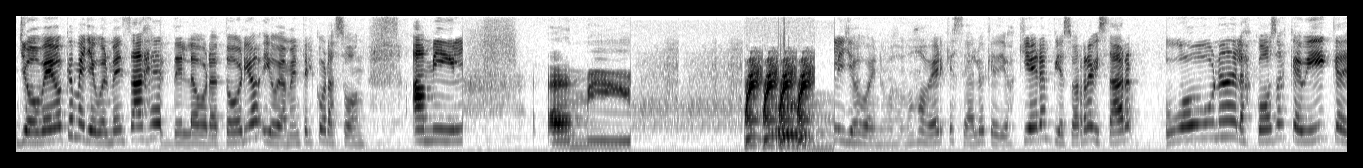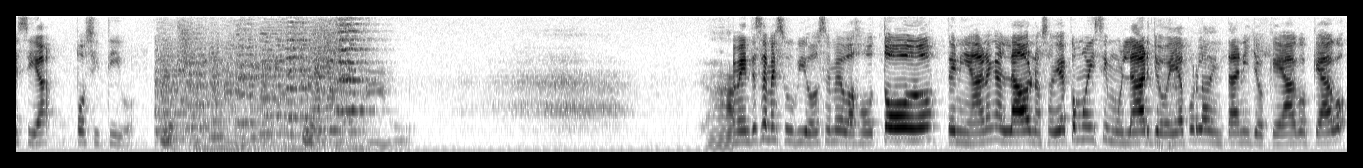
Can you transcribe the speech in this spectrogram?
Yo veo que me llegó el mensaje del laboratorio y obviamente el corazón a mil. Y yo, bueno, vamos a ver que sea lo que Dios quiera. Empiezo a revisar. Hubo una de las cosas que vi que decía positivo. Realmente se me subió, se me bajó todo. Tenía a Aaron al lado, no sabía cómo disimular. Yo veía por la ventana y yo, ¿qué hago? ¿Qué hago?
